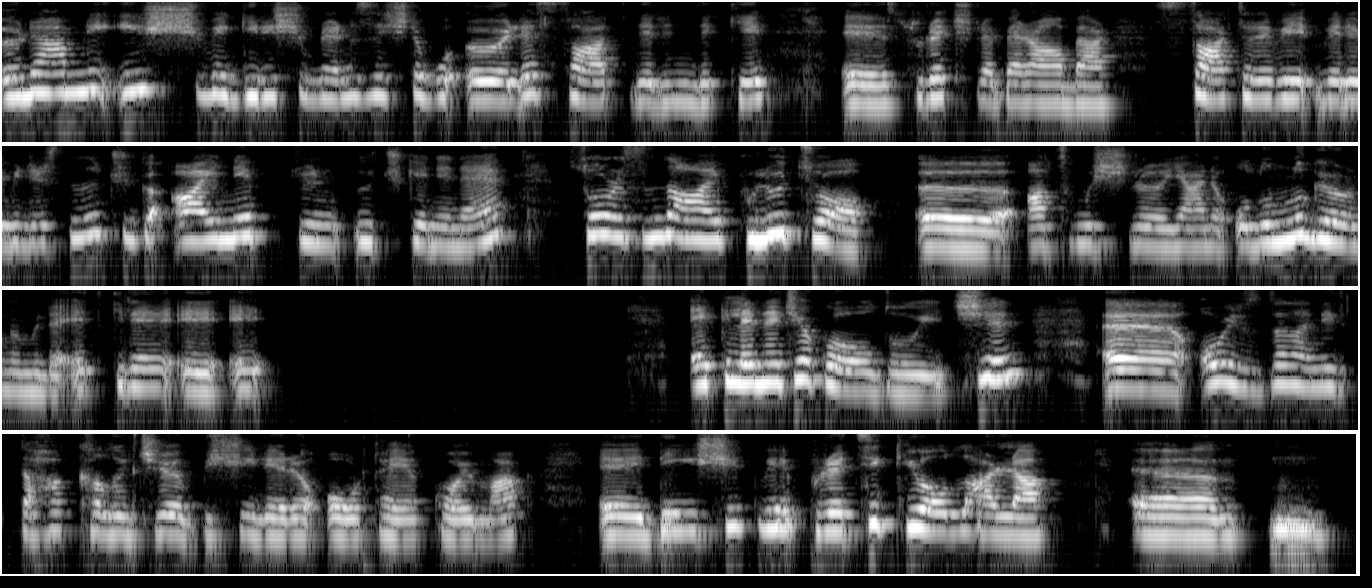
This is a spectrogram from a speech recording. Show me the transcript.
önemli iş ve girişimlerinizi işte bu öğle saatlerindeki e, süreçle beraber startere verebilirsiniz. Çünkü Ay Neptün üçgenine sonrasında Ay Plüto e, 60'lığı yani olumlu görünümü de etkile e, e, eklenecek olduğu için e, o yüzden hani daha kalıcı bir şeyleri ortaya koymak, e, değişik ve pratik yollarla e,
